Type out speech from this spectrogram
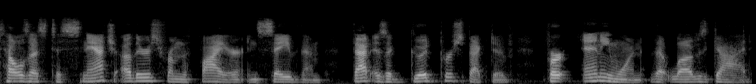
tells us to snatch others from the fire and save them. That is a good perspective for anyone that loves God.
